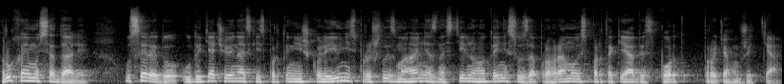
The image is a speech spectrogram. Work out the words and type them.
Рухаємося далі. У середу у дитячо-юнацькій спортивній школі Юність пройшли змагання з настільного тенісу за програмою Спартакіади Спорт протягом життя,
